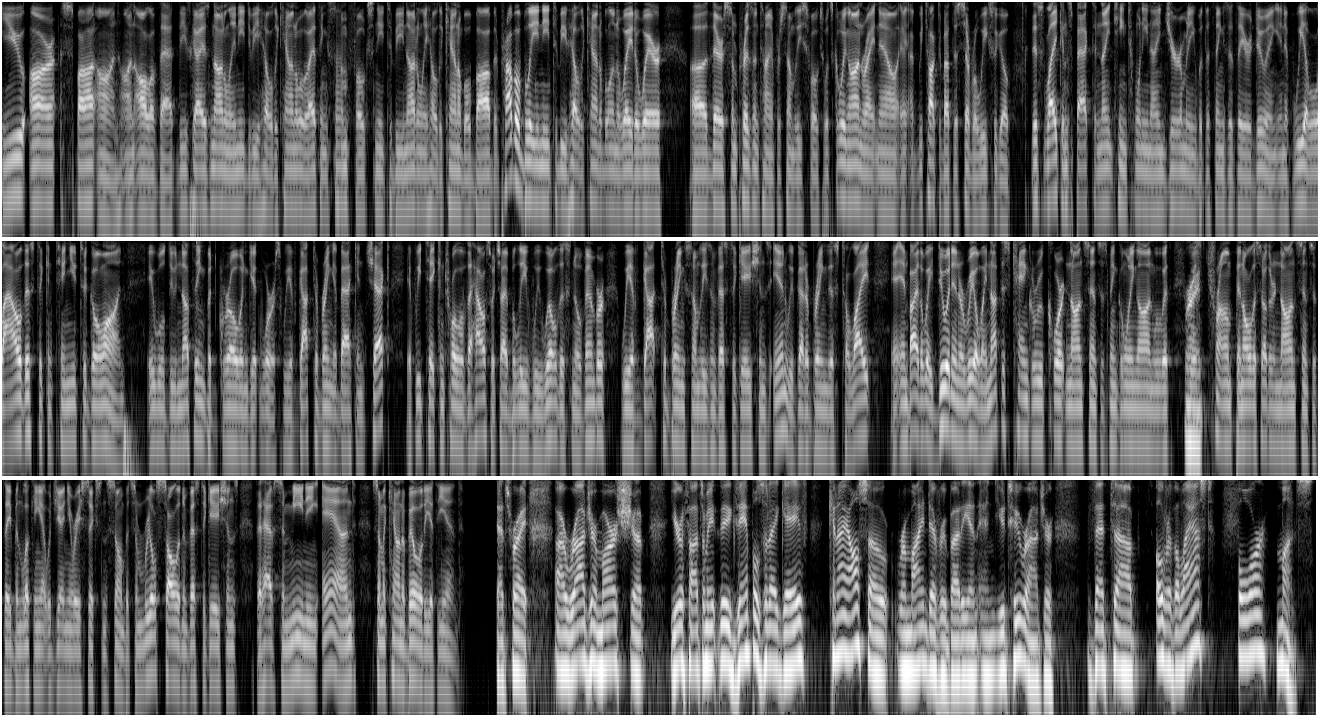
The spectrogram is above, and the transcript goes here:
You are spot on on all of that. These guys not only need to be held accountable, but I think some folks need to be not only held accountable, Bob, but probably need to be held accountable in a way to where uh, there's some prison time for some of these folks. What's going on right now, we talked about this several weeks ago. This likens back to 1929 Germany with the things that they are doing. And if we allow this to continue to go on, it will do nothing but grow and get worse. We have got to bring it back in check. If we take control of the House, which I believe we will this November, we have got to bring some of these investigations in. We've got to bring this to light. And, and by the way, do it in a real way, not this kangaroo court nonsense that's been going on with, right. with Trump and all this other nonsense that they've been looking at with January 6th and so on, but some real solid investigations that have some meaning and some accountability at the end. That's right. Uh, Roger Marsh, uh, your thoughts? I mean, the examples that I gave, can I also remind everybody, and, and you too, Roger, that uh, over the last four months,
